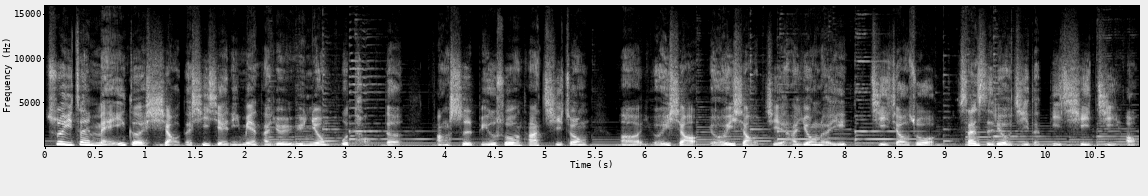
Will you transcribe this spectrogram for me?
所以在每一个小的细节里面，他就运用不同的方式。比如说，他其中呃，有一小有一小节，他用了一季叫做三十六计的第七计哦，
